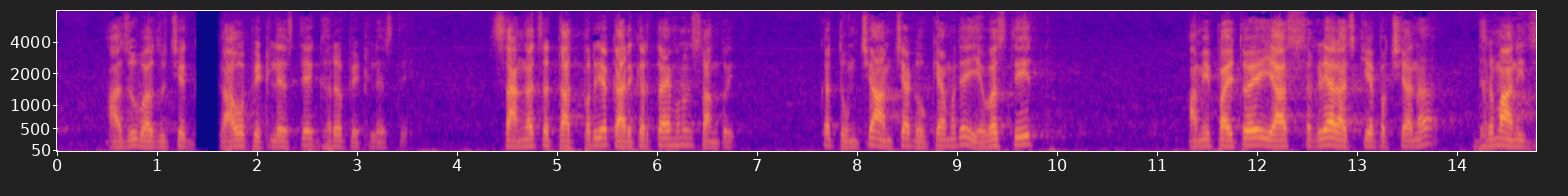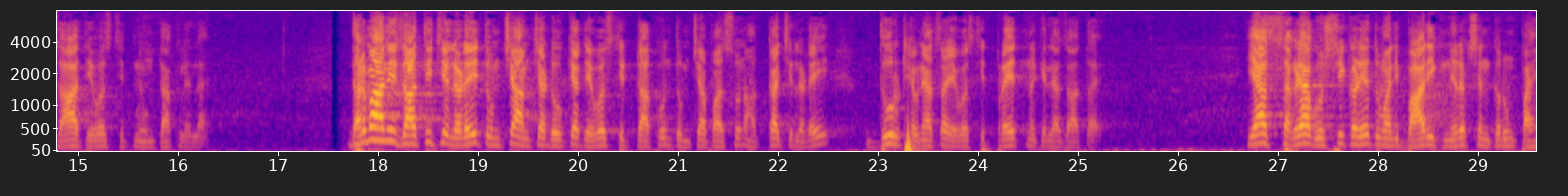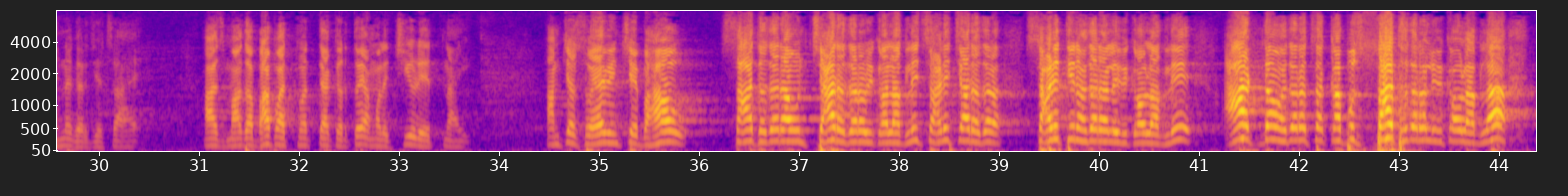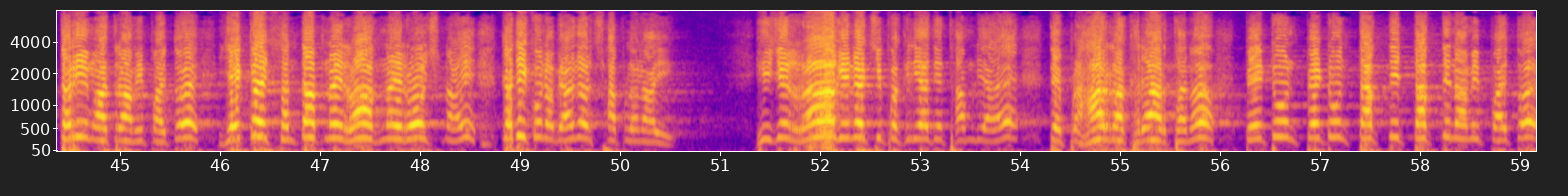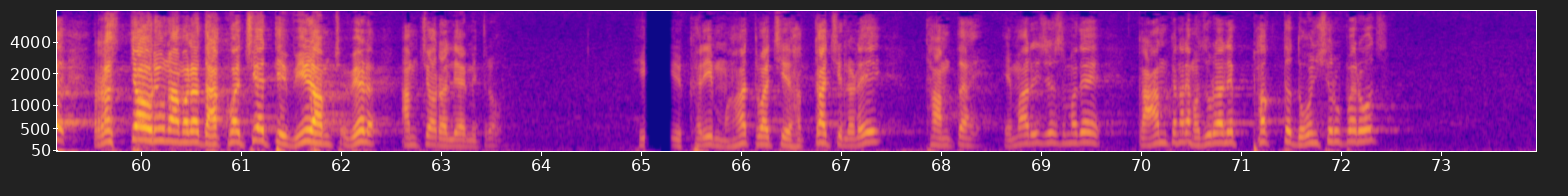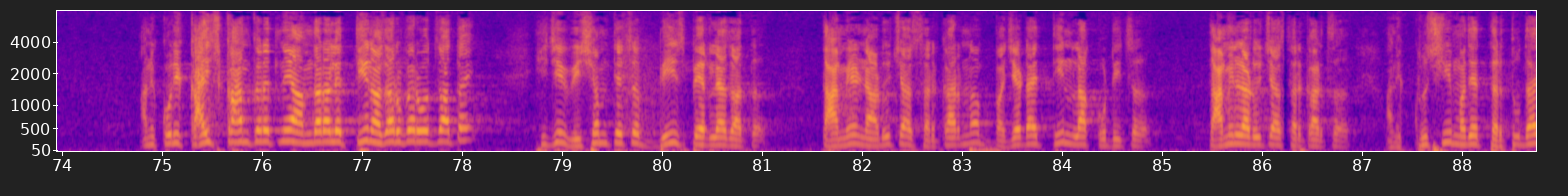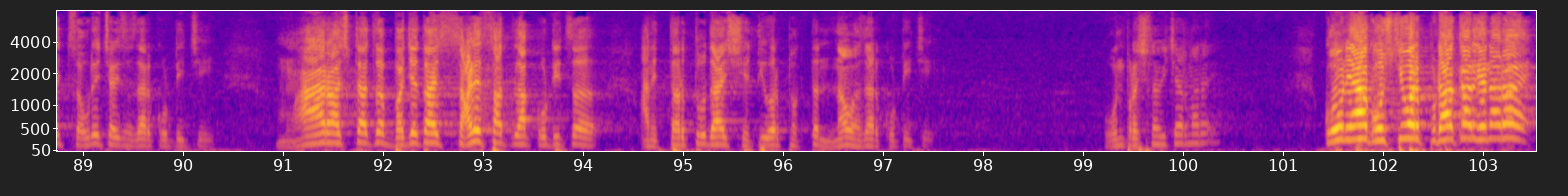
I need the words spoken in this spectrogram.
आजूबाजूचे गाव पेटले असते घर पेटले असते. सांगायचं तात्पर्य कार्यकर्ता आहे म्हणून सांगतोय. का तुमच्या आमच्या डोक्यामध्ये व्यवस्थित आम्ही पाहतोय या सगळ्या राजकीय पक्षानं धर्म आणि जात व्यवस्थित नेऊन टाकलेला आहे. धर्म आणि जातीची लढाई तुमच्या आमच्या डोक्यात व्यवस्थित टाकून तुमच्यापासून हक्काची लढाई दूर ठेवण्याचा व्यवस्थित प्रयत्न केला जात आहे. या सगळ्या गोष्टीकडे तुम्हाला बारीक निरीक्षण करून पाहणं गरजेचं आहे. आज माझा बाप आत्महत्या करतोय आम्हाला चीड येत नाही. आमच्या सोयाबीनचे भाव सात हजाराहून चार हजार विकावं लागले साडेचार हजार साडेतीन हजाराला विकावं लागले. आठ नऊ हजाराचा कापूस सात हजाराला विकावा लागला तरी मात्र आम्ही पाहतोय एकच संताप नाही राग नाही रोष नाही कधी कोण बॅनर छापलं नाही. ही जी राग येण्याची प्रक्रिया जे थांबली आहे ते प्रहारला खऱ्या अर्थानं पेटून पेटून ताकदीत ताकदीनं आम्ही पाहतोय रस्त्यावर येऊन आम्हाला दाखवायची आहे ती वेळ आमच्या वेळ आमच्यावर आली आहे मित्र. ही खरी महत्वाची हक्काची लढाई थांबत आहे. एममध्ये काम करणाऱ्या मजुराले फक्त दोनशे रुपये रोज? आणि कोणी काहीच काम करत नाही आमदाराले तीन हजार रुपये रोज जात आहे ही जी विषमतेचं बीज पेरल्या जातं तामिळनाडूच्या सरकारनं बजेट आहे तीन लाख कोटीचं तामिळनाडूच्या सरकारचं आणि कृषीमध्ये तरतूद आहे चौवेचाळीस हजार कोटीची महाराष्ट्राचं बजेट आहे साडेसात लाख कोटीचं आणि तरतूद आहे शेतीवर फक्त नऊ हजार कोटीची. कोण प्रश्न विचारणार आहे? कोण या गोष्टीवर पुढाकार घेणार आहे?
